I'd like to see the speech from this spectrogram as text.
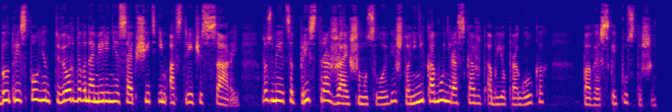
был преисполнен твердого намерения сообщить им о встрече с Сарой, разумеется, при строжайшем условии, что они никому не расскажут об ее прогулках по Верской пустоши.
